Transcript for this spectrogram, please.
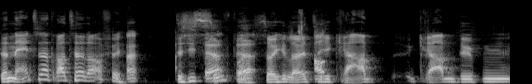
Der 19er traut sich nicht auf. Das ist super. ja. Solche Leute, solche Grad, geraden Typen,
